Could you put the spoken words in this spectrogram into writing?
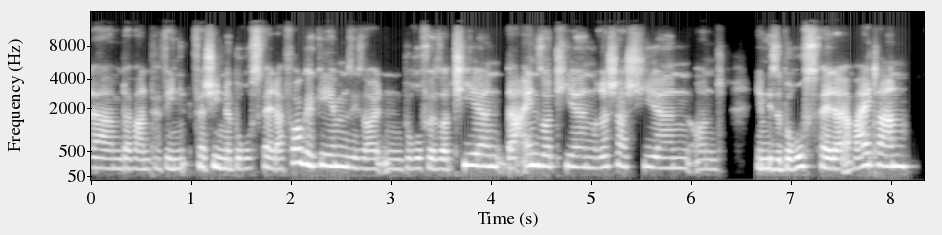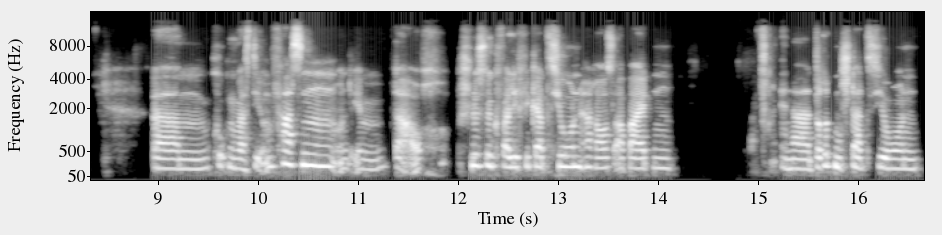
Ähm, da waren verschiedene Berufsfelder vorgegeben. Sie sollten Berufe sortieren, da einsortieren, recherchieren und eben diese Berufsfelder erweitern, ähm, gucken, was die umfassen und eben da auch Schlüsselqualifikationen herausarbeiten. In der dritten Station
